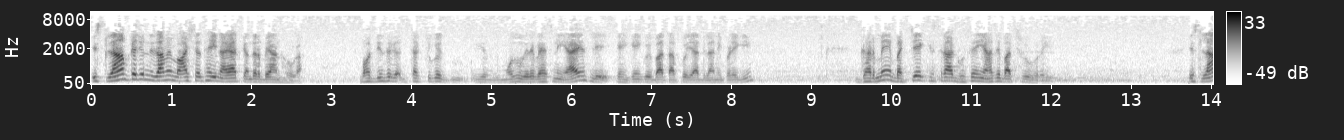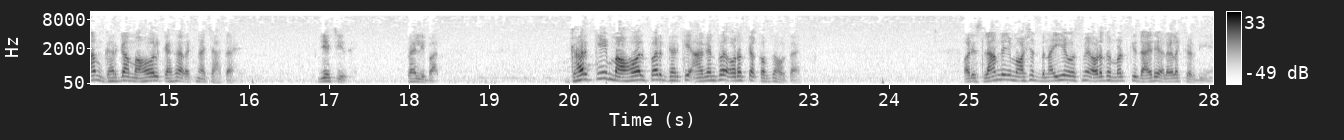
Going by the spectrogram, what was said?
اسلام کا جو نظام معاشرت ہے ان آیات کے اندر بیان ہوگا۔ بہت دن سے تک چونکہ یہ موضوع میرے بحث نہیں آئے، اس لیے کہیں کہیں کوئی بات آپ کو یاد دلانی پڑے گی۔ گھر میں بچے کس طرح گھسے، یہاں سے بات شروع ہو رہی ہے۔ اسلام گھر کا ماحول کیسا رکھنا چاہتا ہے؟ یہ چیز ہے، پہلی بات۔ گھر کے ماحول پر، گھر کے آنگن پر عورت کا قبضہ ہوتا ہے۔ اور اسلام نے جو معاشرت بنائی ہے، اس میں عورت اور مرد کے دائرے الگ الگ کر دیے ہیں۔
